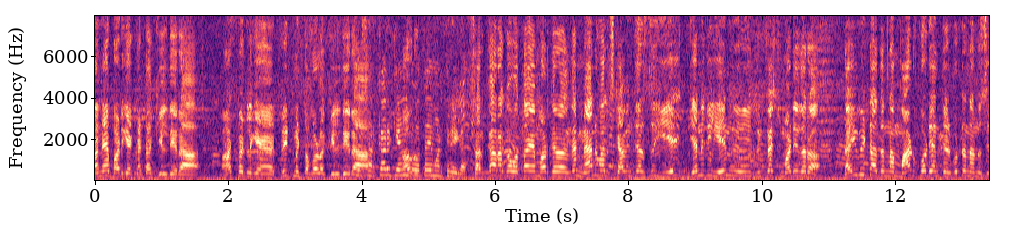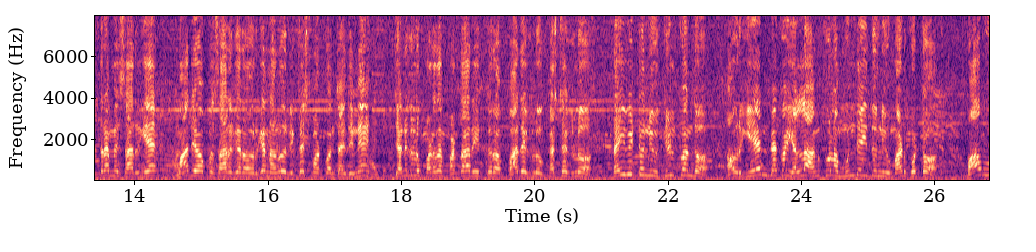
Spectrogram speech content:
ಮನೆ ಬಾಡಿಗೆ ಕಟ್ಟಕ್ಕೆ ಇಲ್ದಿರಾ? ಹಾಸ್ಪಿಟ್ಲ್ಗೆ ಟ್ರೀಟ್ಮೆಂಟ್ ತಗೊಳಕ್ ಇಲ್ದಿರಾ? ಸರ್ಕಾರಕ್ಕೆ ಒತ್ತಾಯ ಮಾಡ್ತೀರಾ ಈಗ? ಸರ್ಕಾರಕ್ಕೆ ಒತ್ತಾಯ ಮಾಡ್ತಿರೋದಂದ್ರೆ ಮ್ಯಾನುವಲ್ ಸ್ಕ್ಯಾವೆಂಜರ್ಸ್ ಜನಗಳು ಏನು ರಿಕ್ವೆಸ್ಟ್ ಮಾಡಿದಾರೋ ದಯವಿಟ್ಟು ಅದನ್ನು ಮಾಡಿಕೊಡಿ ಅಂತ ಹೇಳ್ಬಿಟ್ಟು ನಾನು ಸಿದ್ದರಾಮಯ್ಯ ಸಾರಿಗೆ, ಮಾದೇವಪ್ಪ ಸಾರ್ಗರ್ ಅವ್ರಿಗೆ ನಾನು ರಿಕ್ವೆಸ್ಟ್ ಮಾಡ್ಕೊತಾ ಇದ್ದೀನಿ. ಜನಗಳು ಪಡೆದ ಪಡ್ತಾ ಇರ್ತಿರೋ ಬಾಧೆಗಳು, ಕಷ್ಟಗಳು, ದಯವಿಟ್ಟು ನೀವು ತಿಳ್ಕೊಂಡು ಅವ್ರಿಗೆ ಏನು ಬೇಕೋ ಎಲ್ಲ ಅನುಕೂಲ ಮುಂದೆ ಇದ್ದು ನೀವು ಮಾಡಿಕೊಟ್ಟು, ಬಾಬು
